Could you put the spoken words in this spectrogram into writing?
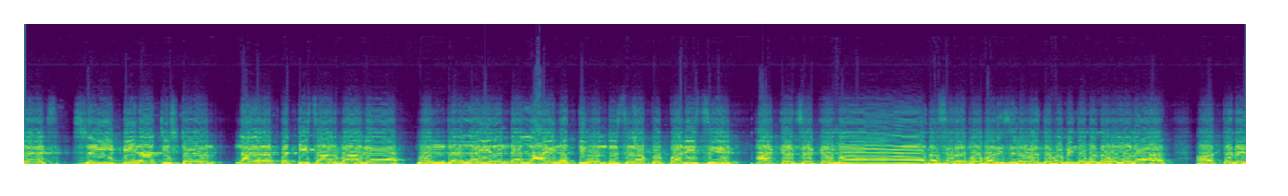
bakes Sri Meenakshi store Nagarapatti சார்பாக ஒன்றல்ல இரண்டல்ல ஐநூத்தி ஒன்று சிறப்பு பரிசு. அக்கச்சக்கமான சிறப்பு பரிசுகள் வந்து குமிந்த மன்ன உள்ளனர் அத்தனை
